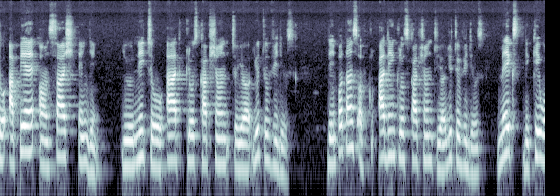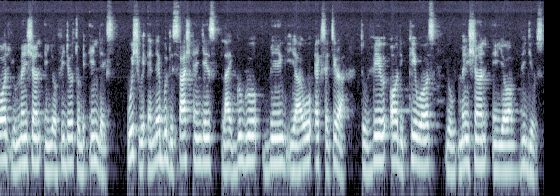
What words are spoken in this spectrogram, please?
To appear on search engine, you need to add closed caption to your YouTube videos. The importance of adding closed caption to your YouTube videos makes the keyword you mention in your video to be indexed, which will enable the search engines like Google, Bing, Yahoo, etc. to view all the keywords you mention in your videos.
